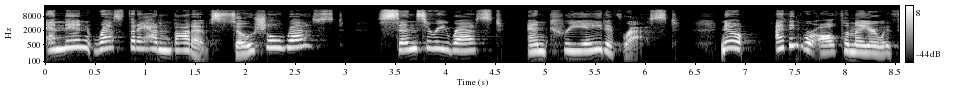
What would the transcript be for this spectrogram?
and then rest that I hadn't thought of social rest, sensory rest, and creative rest. Now, I think we're all familiar with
